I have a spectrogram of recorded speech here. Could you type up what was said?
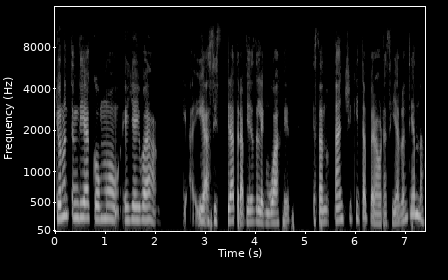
Yo no entendía cómo ella iba a asistir a terapias de lenguaje estando tan chiquita, pero ahora sí ya lo entiendo.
